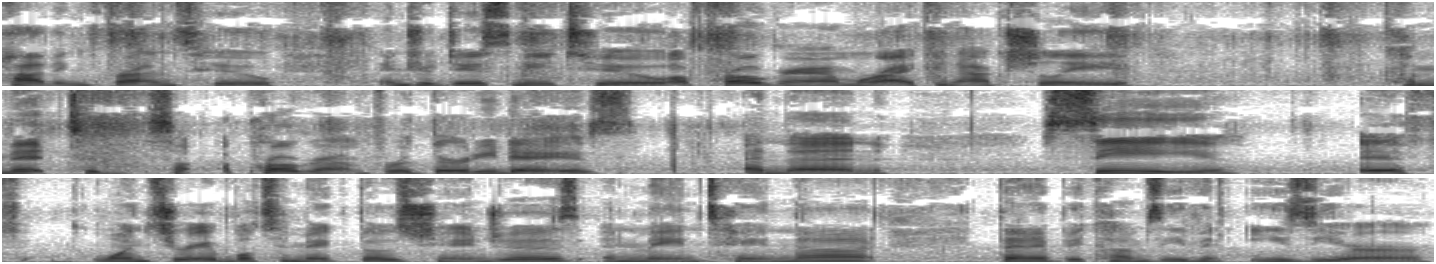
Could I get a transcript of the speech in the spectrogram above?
having friends who introduce me to a program where I can actually commit to a program for 30 days and then see if once you're able to make those changes and maintain that, then it becomes even easier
